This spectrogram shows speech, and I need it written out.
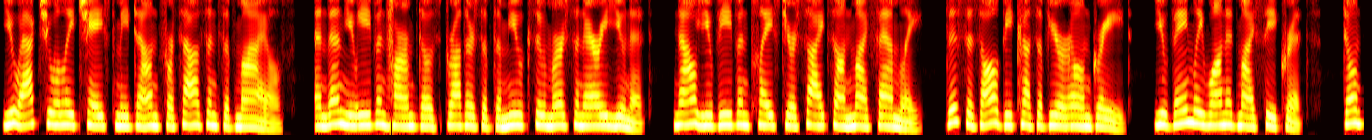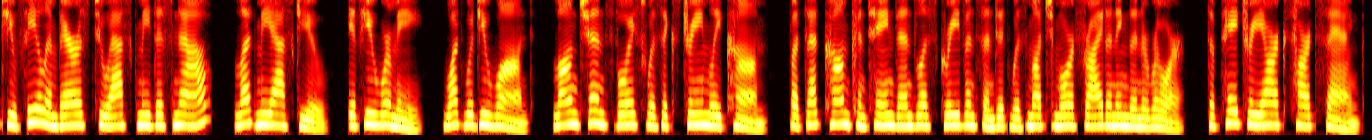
you actually chased me down for thousands of miles. And then you even harmed those brothers of the Muxu mercenary unit. Now you've even placed your sights on my family. This is all because of your own greed. You vainly wanted my secrets. Don't you feel embarrassed to ask me this now? Let me ask you, if you were me, what would you want? Long Chen's voice was extremely calm, but that calm contained endless grievance and it was much more frightening than a roar. The patriarch's heart sank.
